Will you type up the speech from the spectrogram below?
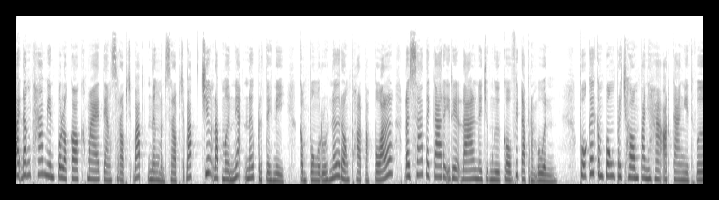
ឲ្យដឹងថាមានពលករខ្មែរទាំងស្របច្បាប់និងមិនស្របច្បាប់ជាង100000នាក់នៅប្រទេសនេះកំពុងរស់នៅរងផលប៉ះពាល់ដោយសារតែការរីករាលដាលនៃជំងឺ Covid-19 ពួកគេកំពុងប្រឈមបញ្ហាអត់ការងារធ្វើ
